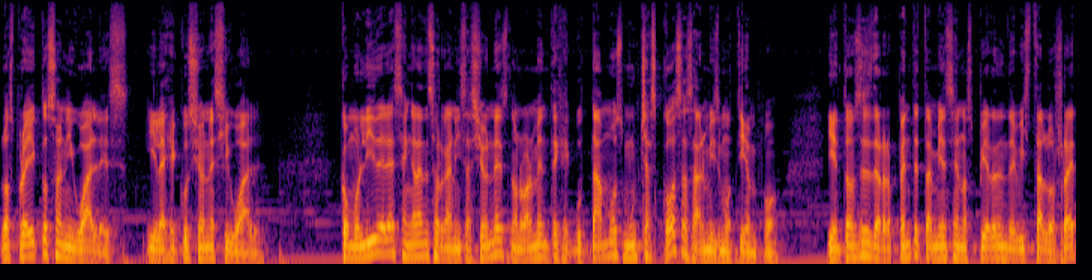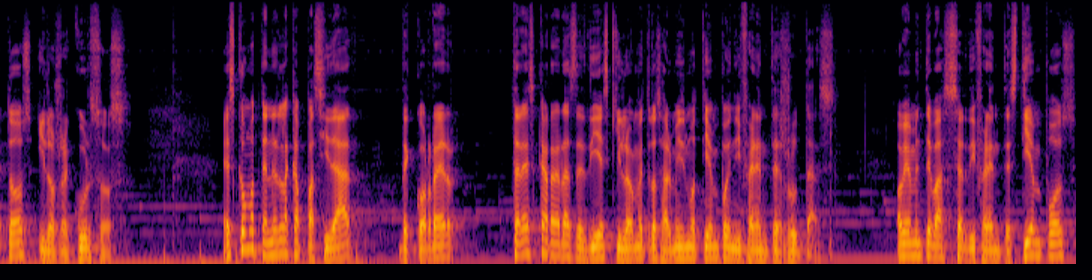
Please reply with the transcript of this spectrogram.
Los proyectos son iguales y la ejecución es igual. Como líderes en grandes organizaciones normalmente ejecutamos muchas cosas al mismo tiempo y entonces de repente también se nos pierden de vista los retos y los recursos. Es como tener la capacidad de correr tres carreras de 10 kilómetros al mismo tiempo en diferentes rutas. Obviamente vas a ser diferentes tiempos,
